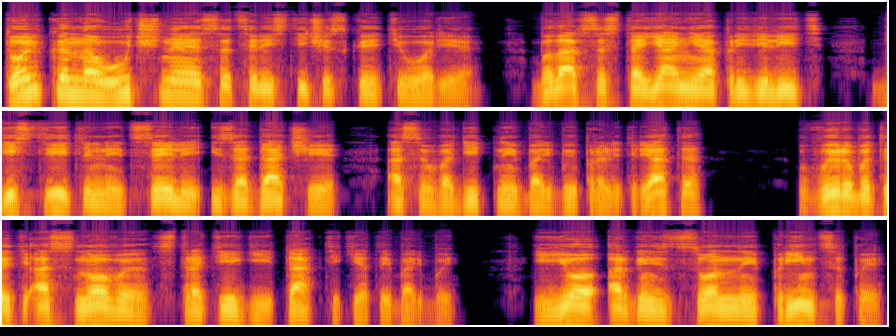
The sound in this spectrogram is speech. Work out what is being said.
Только научная социалистическая теория была в состоянии определить действительные цели и задачи освободительной борьбы пролетариата, выработать основы стратегии и тактики этой борьбы, ее организационные принципы,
